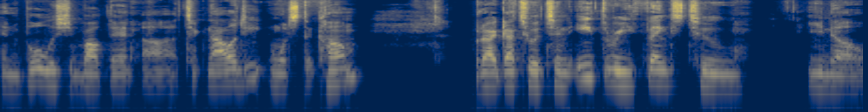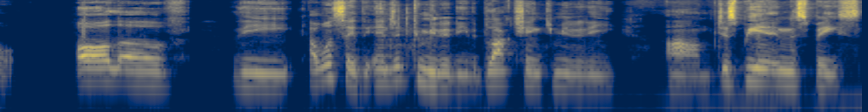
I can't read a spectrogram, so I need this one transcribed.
and bullish about that uh, technology and what's to come. But I got to attend E3 thanks to, you know, all of the, I won't say the Enjin community, the blockchain community, um, just being in the space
